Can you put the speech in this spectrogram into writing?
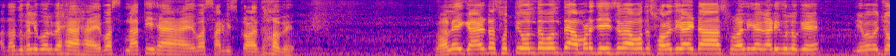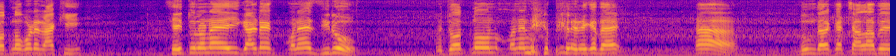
আর দাদু খালি বলবে হ্যাঁ হ্যাঁ এবার নাতি হ্যাঁ হ্যাঁ এবার সার্ভিস করাতে হবে। নাহলে এই গাড়িটা সত্যি বলতে বলতে আমরা যে হিসেবে আমাদের স্বরাজ গাড়িটা সোনালিকা গাড়িগুলোকে যেভাবে যত্ন করে রাখি, সেই তুলনায় এই গাড়িটা মানে জিরো মানে যত্ন মানে ফেলে রেখে দেয়। হ্যাঁ ধুম ধারাক্কা চালাবে,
